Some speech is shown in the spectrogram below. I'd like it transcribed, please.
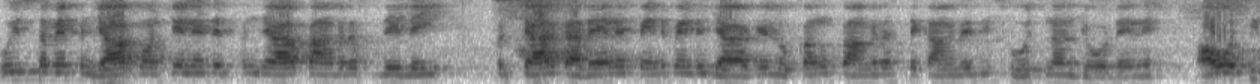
ਉਹ ਇਸ ਸਮੇਂ ਪੰਜਾਬ ਪਹੁੰਚੇ ਨੇ ਤੇ ਪੰਜਾਬ ਕਾਂਗਰਸ ਦੇ ਲਈ ਪ੍ਰਚਾਰ ਕਰ ਰਹੇ ਨੇ। ਪਿੰਡ-ਪਿੰਡ ਜਾ ਕੇ ਲੋਕਾਂ ਨੂੰ ਕਾਂਗਰਸ ਤੇ ਕਾਂਗਰਸ ਦੀ ਸੋਚ ਨਾਲ ਜੋੜ ਰਹੇ ਨੇ। ਆਓ ਅਸੀਂ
